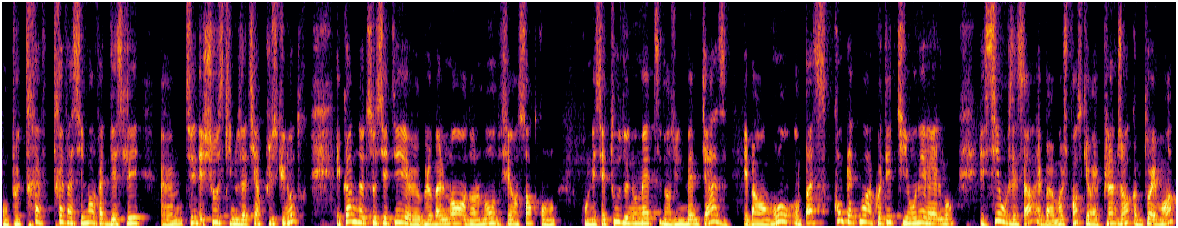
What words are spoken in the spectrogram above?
on peut très très facilement en fait déceler euh, tu sais, des choses qui nous attirent plus qu'une autre. Et comme notre société, euh, globalement, dans le monde, fait en sorte qu'on on essaie tous de nous mettre dans une même case, et eh ben en gros, on passe complètement à côté de qui on est réellement. Et si on faisait ça, et eh ben moi je pense qu'il y aurait plein de gens comme toi et moi,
